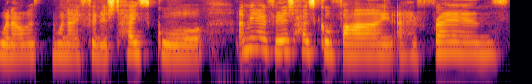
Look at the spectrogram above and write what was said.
when I was when I finished high school. I mean, I finished high school fine. I had friends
